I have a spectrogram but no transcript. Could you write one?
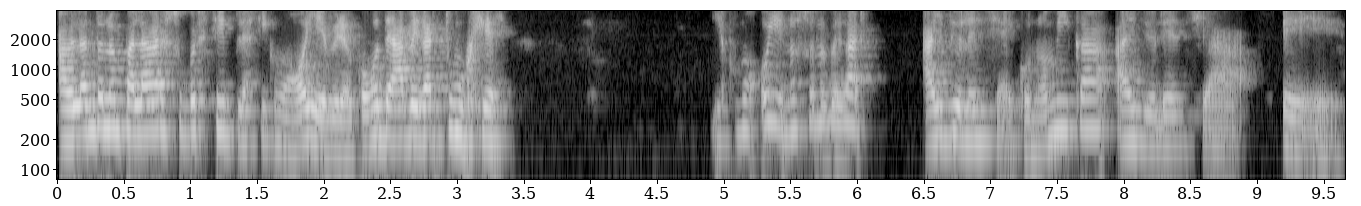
hablándolo en palabras súper simples, así como, oye, pero ¿cómo te va a pegar tu mujer? Y es como, oye, no solo pegar, hay violencia económica, hay violencia eh,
